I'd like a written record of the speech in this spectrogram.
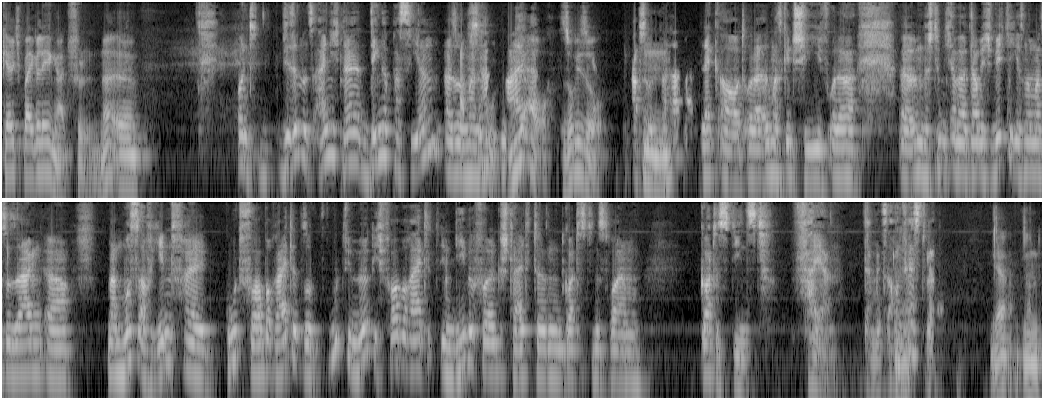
Kelch bei Gelegenheit füllen. Ne? Äh, und wir sind uns einig, ne, Dinge passieren. Also Absolut, man hat mal, mir auch, sowieso. Absolut, mhm. man hat mal Blackout oder irgendwas geht schief oder äh, irgendwas stimmt nicht. Aber glaube ich, wichtig ist nochmal zu sagen, äh, man muss auf jeden Fall gut vorbereitet, so gut wie möglich vorbereitet in liebevoll gestalteten Gottesdiensträumen Gottesdienst feiern, damit es auch ein ja. Fest wird. Ja, und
